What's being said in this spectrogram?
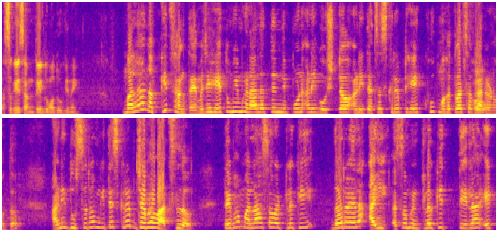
असं काही सांगता येईल तुम्हाला दोघी नाही? मला नक्कीच सांगताय म्हणजे हे तुम्ही म्हणालात ते निपुण आणि गोष्ट आणि त्याचं स्क्रिप्ट हे खूप महत्वाचं हो, कारण होतं. आणि दुसरं मी ते स्क्रिप्ट जेव्हा वाचलं तेव्हा मला असं वाटलं की दरवेळेला आई असं म्हटलं की तिला एक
